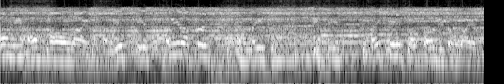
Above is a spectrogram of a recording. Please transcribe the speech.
morning of our life. And this is Vanilla Fudge from late 60s. Take this for a little while.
